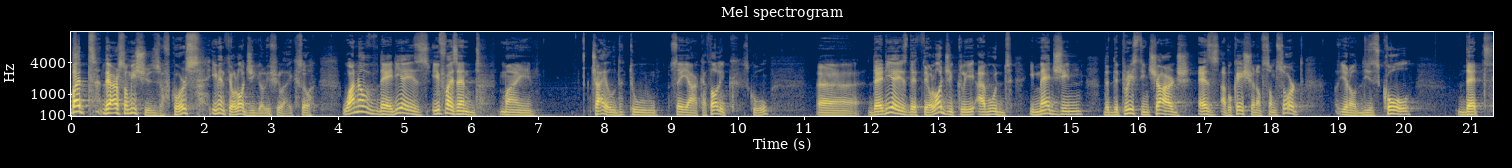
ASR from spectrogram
But there are some issues, of course, even theological, if you like. So one of the idea is if I send my child to, say, a Catholic school, uh, the idea is that theologically I would imagine that the priest in charge has a vocation of some sort, you know, this call that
